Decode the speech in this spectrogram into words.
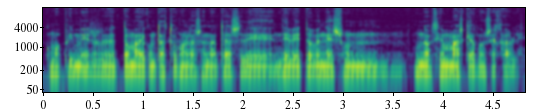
como primer toma de contacto con las sonatas de, Beethoven es un, una opción más que aconsejable.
